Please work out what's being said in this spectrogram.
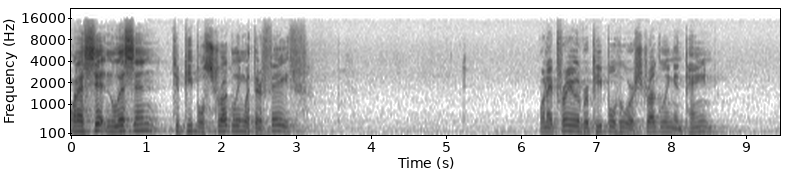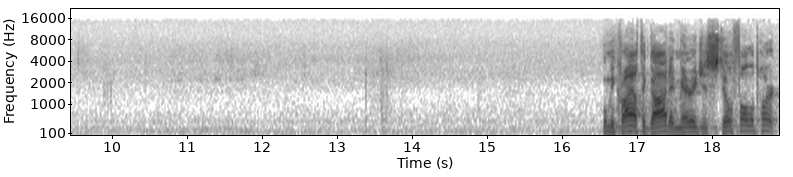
when I sit and listen to people struggling with their faith, when I pray over people who are struggling in pain, when we cry out to God and marriages still fall apart.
